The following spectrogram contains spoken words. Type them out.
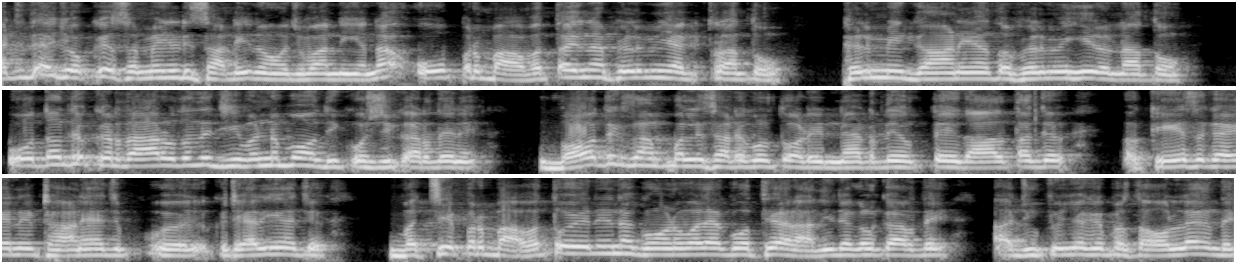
ਅੱਜ ਦੇ ਜੋਕੇ ਸਮੇਂ ਜਿਹੜੀ ਸਾਡੀ ਨੌਜਵਾਨੀ ਹੈ ਨਾ ਉਹ ਪ੍ਰਭਾਵਿਤ ਹੈ ਇਹਨਾਂ ਫਿਲਮੀ ਐਕਟਰਾਂ ਤੋਂ ਫਿਲਮੀ ਗਾਣਿਆਂ ਤੋਂ ਫਿਲਮੀ ਹੀਰੋਇਨਾਂ ਤੋਂ। ਉਦਾਂ ਦੇ ਕਿਰਦਾਰ ਉਦਾਂ ਦੇ ਜੀਵਨ ਨਿਭਾਉਣ ਦੀ ਕੋਸ਼ਿਸ਼ ਕਰਦੇ ਨੇ। ਬਹੁਤ ਐਗਜ਼ਾਮਪਲ ਨੇ ਸਾਡੇ ਕੋਲ ਤੁਹਾਡੇ ਨੈਟ ਦੇ ਉੱਤੇ, ਅਦਾਲਤਾਂ 'ਚ ਕੇਸ ਗਏ ਨੇ, ਥਾਣਿਆਂ 'ਚ ਕਚਹਿਰੀਆਂ 'ਚ, ਬੱਚੇ ਪ੍ਰਭਾਵਿਤ ਹੋਏ ਨੇ ਨਾ ਗਾਉਣ ਵਾਲਿਆਂ ਕੋ ਹਥਿਆਰਾਂ ਦੀ ਨਕਲ ਕਰਦੇ, ਅੱਜ ਯੂਪੀ ਜਾ ਕੇ ਪਿਸਤੌਲ ਲੈਂਦੇ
